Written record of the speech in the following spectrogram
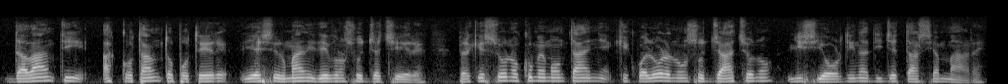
Davanti a cotanto potere gli esseri umani devono soggiacere, perché sono come montagne che qualora non soggiacciono gli si ordina di gettarsi a mare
